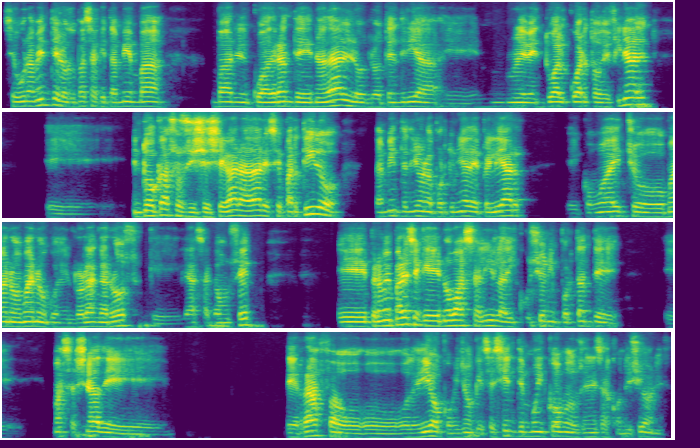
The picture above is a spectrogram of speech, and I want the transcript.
seguramente. Lo que pasa es que también va, va en el cuadrante de Nadal, lo, lo tendría en un eventual cuarto de final. Eh, en todo caso, si se llegara a dar ese partido, también tendría una oportunidad de pelear, eh, como ha hecho mano a mano con Roland Garros, que le ha sacado un set. Eh, pero me parece que no va a salir la discusión importante más allá de, de Rafa o, de Djokovic, que se sienten muy cómodos en esas condiciones.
